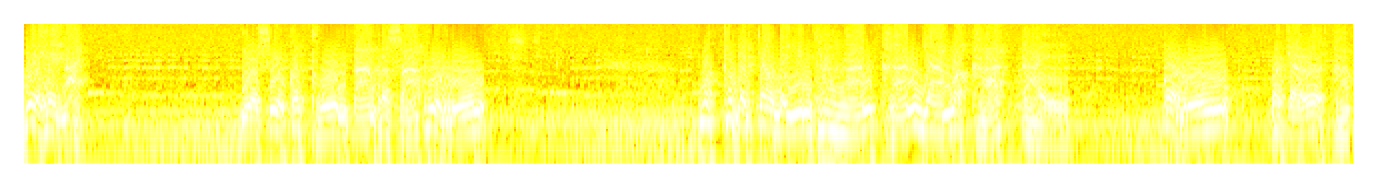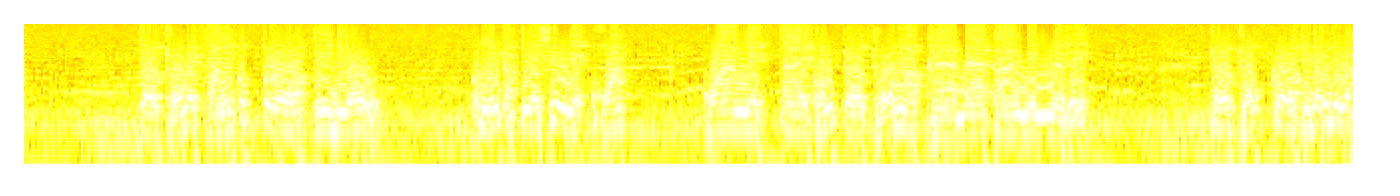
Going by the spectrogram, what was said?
ด้วยเหตุใดเอียวซิ่วก็ทูลตามประษาผู้รู้ ว่าข้าพเจ้าได้ยินทหารขานยามว่าขาไก่ ก็รู้ว่าจะเลิกทัพโจโฉได้ฟังก็โกรธทีเดียว ก็เหมือนกับเจียวซิ่วเนี่ยควักความในใจของโจโฉมาแผ่แบกลางดินน่ะสิโจโฉโกรธทีเดียวก็จะว่า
